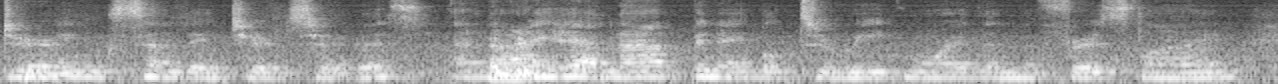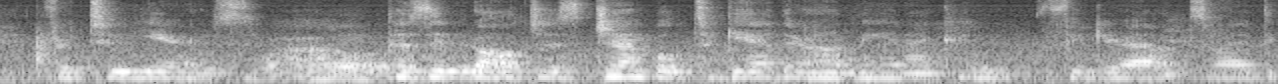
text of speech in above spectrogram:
during Sunday church service. And, And I had not been able to read more than the first line for two years Wow. because it all just jumbled together on me and I couldn't figure out, so I had to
